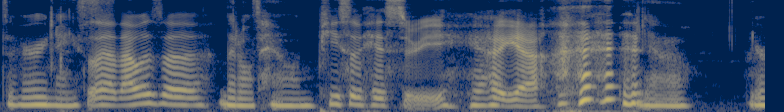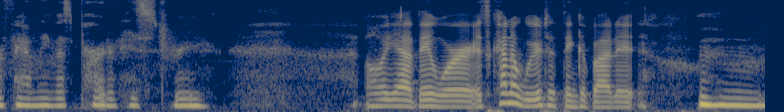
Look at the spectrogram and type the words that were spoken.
It's a very nice So yeah, that was a little town. piece of history. Yeah, yeah. yeah. Your family was part of history. oh yeah, they were. It's kind of weird to think about it. Mm-hmm.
